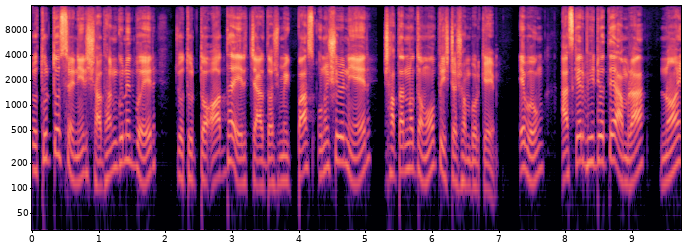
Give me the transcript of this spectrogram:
চতুর্থ শ্রেণির সাধারণ গণিত বইয়ের চতুর্থ অধ্যায়ের চার দশমিক পাঁচ অনুশীলনীয়ের সাতান্নতম পৃষ্ঠা সম্পর্কে এবং আজকের ভিডিওতে আমরা নয়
